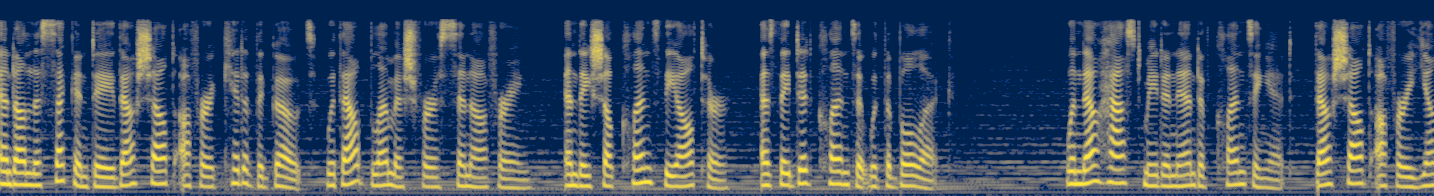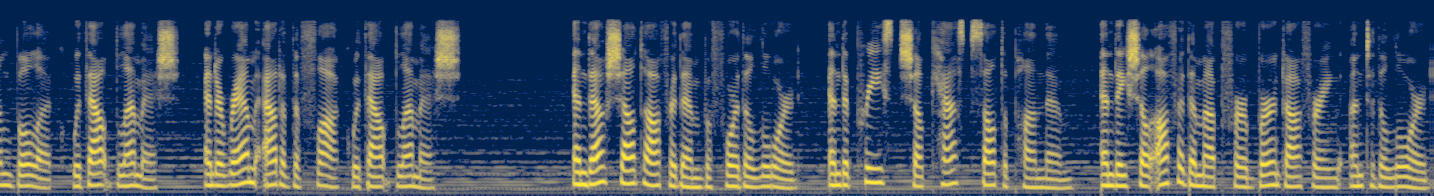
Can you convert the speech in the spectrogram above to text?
And on the second day thou shalt offer a kid of the goats without blemish for a sin offering, and they shall cleanse the altar, as they did cleanse it with the bullock. When thou hast made an end of cleansing it, thou shalt offer a young bullock without blemish, and a ram out of the flock without blemish. And thou shalt offer them before the Lord, and the priest shall cast salt upon them, and they shall offer them up for a burnt offering unto the Lord.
